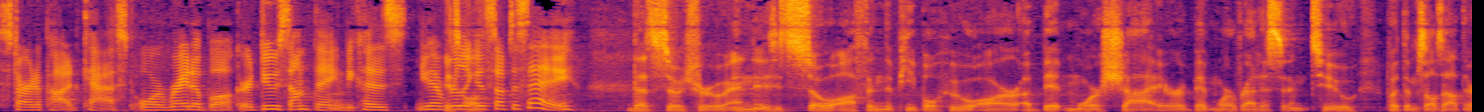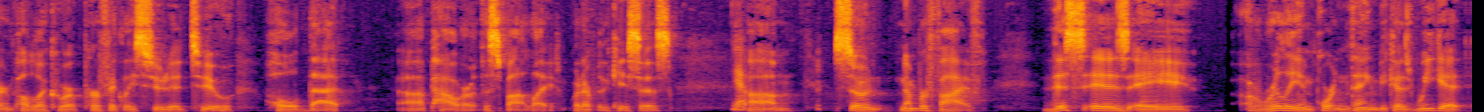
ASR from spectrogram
start a podcast or write a book or do something because you have really all- good stuff to say. That's so true. And it's so often the people who are a bit more shy or a bit more reticent to put themselves out there in public who are perfectly suited to hold that uh, power, the spotlight, whatever the case is. Yep. Um, so, number five, this is a, a really important thing because we get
